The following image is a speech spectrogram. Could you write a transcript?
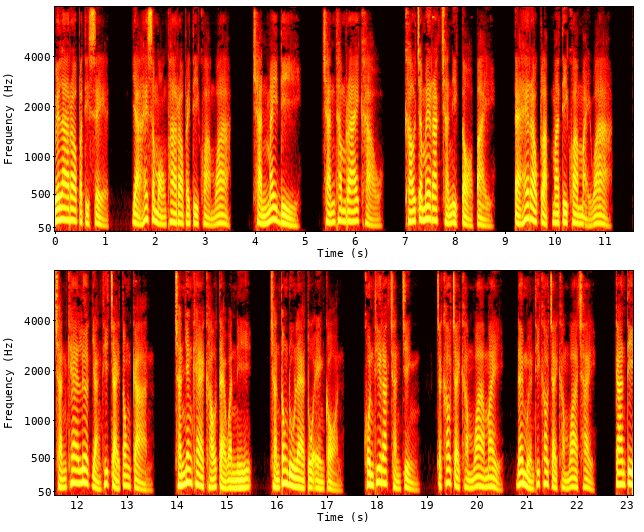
เวลาเราปฏิเสธ อย่าให้สมองพาเราไปตีความว่า ฉันไม่ดี ฉันทำร้ายเขา เขาจะไม่รักฉันอีกต่อไป แต่ให้เรากลับมาตีความใหม่ว่า ฉันแค่เลือกอย่างที่ใจต้องการ ฉันยังแคร์เขาแต่วันนี้ ฉันต้องดูแลตัวเองก่อน คนที่รักฉันจริง จะเข้าใจคำว่าไม่ ได้เหมือนที่เข้าใจคำว่าใช่ การตี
